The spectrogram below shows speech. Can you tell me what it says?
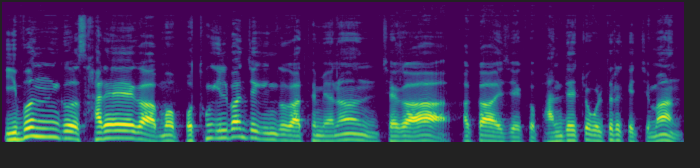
이번 그 사례가 뭐 보통 일반적인 것 같으면은 제가 아까 이제 그 반대쪽을 들었겠지만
